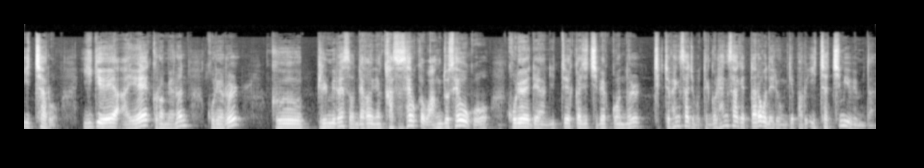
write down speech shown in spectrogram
2차로 이 기회에 아예 그러면은 고려를 그 빌미로 해서 내가 그냥 가서 세울까 왕도 세우고 고려에 대한 이때까지 지배권을 직접 행사하지 못한 걸 행사하겠다라고 내려온 게 바로 2차 침입입니다.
